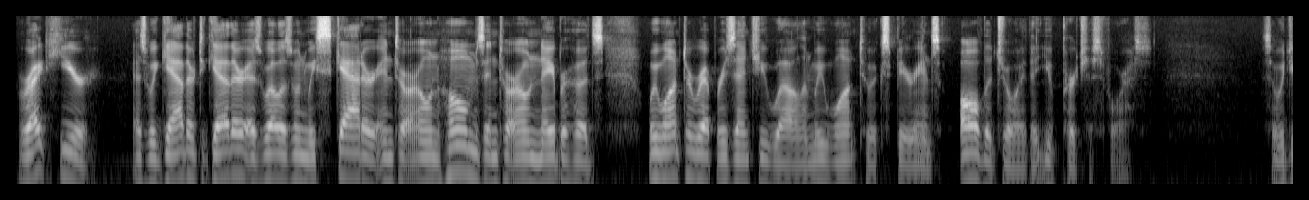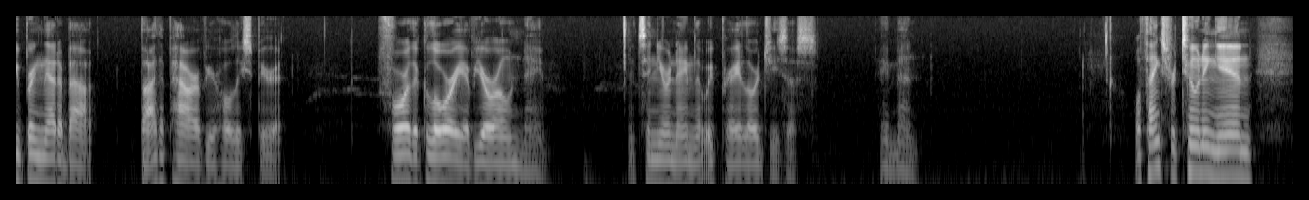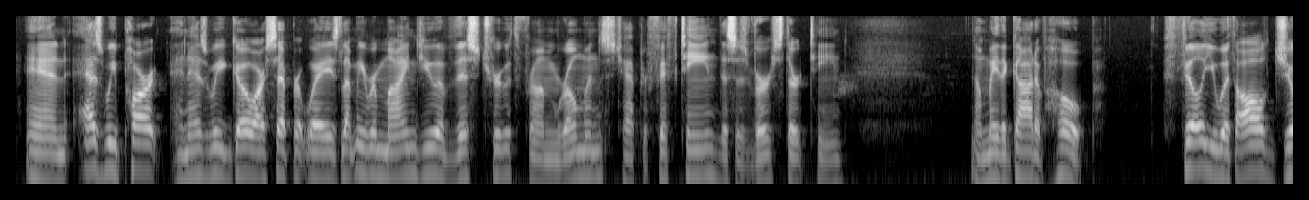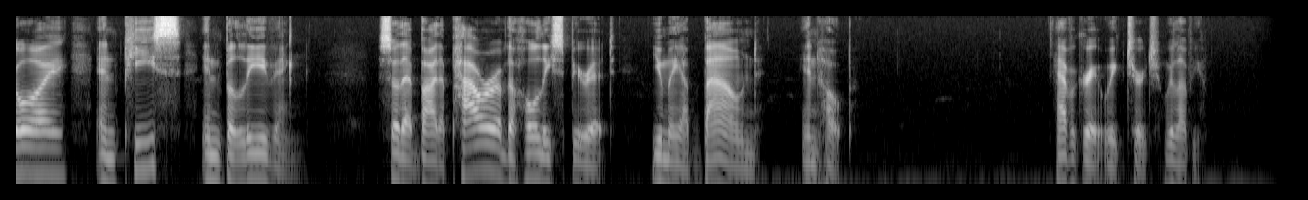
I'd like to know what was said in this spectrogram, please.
right here as we gather together, as well as when we scatter into our own homes, into our own neighborhoods. We want to represent you well, and we want to experience all the joy that you've purchased for us. So, would you bring that about by the power of your Holy Spirit for the glory of your own name? It's in your name that we pray, Lord Jesus. Amen. Well, thanks for tuning in. And as we part and as we go our separate ways, let me remind you of this truth from Romans chapter 15. This is verse 13. Now may the God of hope fill you with all joy and peace in believing, so that by the power of the Holy Spirit you may abound in hope. Have a great week, church. We love you.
